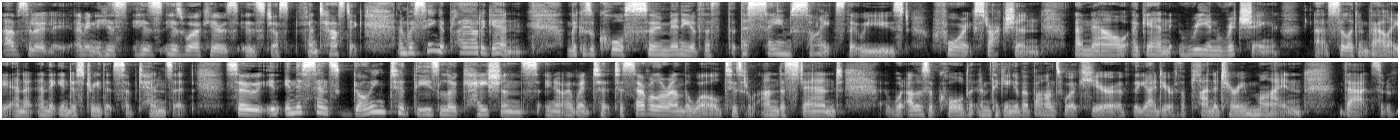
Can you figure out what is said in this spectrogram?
Absolutely. I mean, his, his, his work here is, is just fantastic. And we're seeing it play out again because, of course, so many of the, the same sites that we used for extraction are now again re-enriching uh, Silicon Valley and, and the industry that subtends it. So in, in this sense, going to these locations, you know, I went to, to several around the world to sort of understand what others have called, I'm thinking of Aban's work here, of the idea of the planetary mine, that sort of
